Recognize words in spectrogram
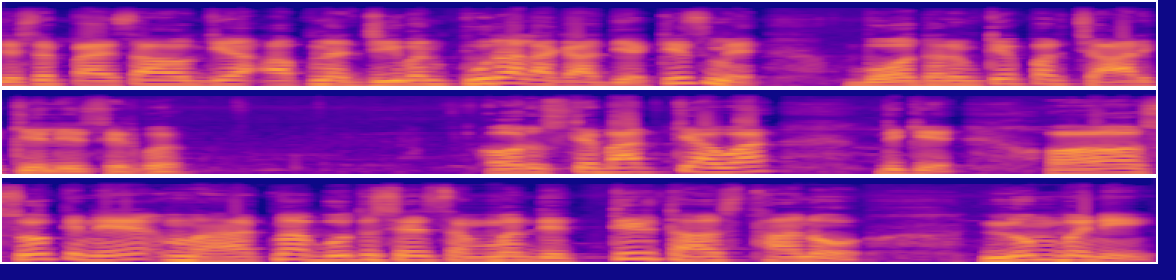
जैसे पैसा हो गया, अपना जीवन पूरा लगा दिया। किसमें बौद्ध धर्म के प्रचार के लिए सिर्फ़। और उसके बाद क्या हुआ? देखिए, अशोक ने महात्मा बुद्ध से संबंधित तीर्थ स्थानों लुम्बनी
